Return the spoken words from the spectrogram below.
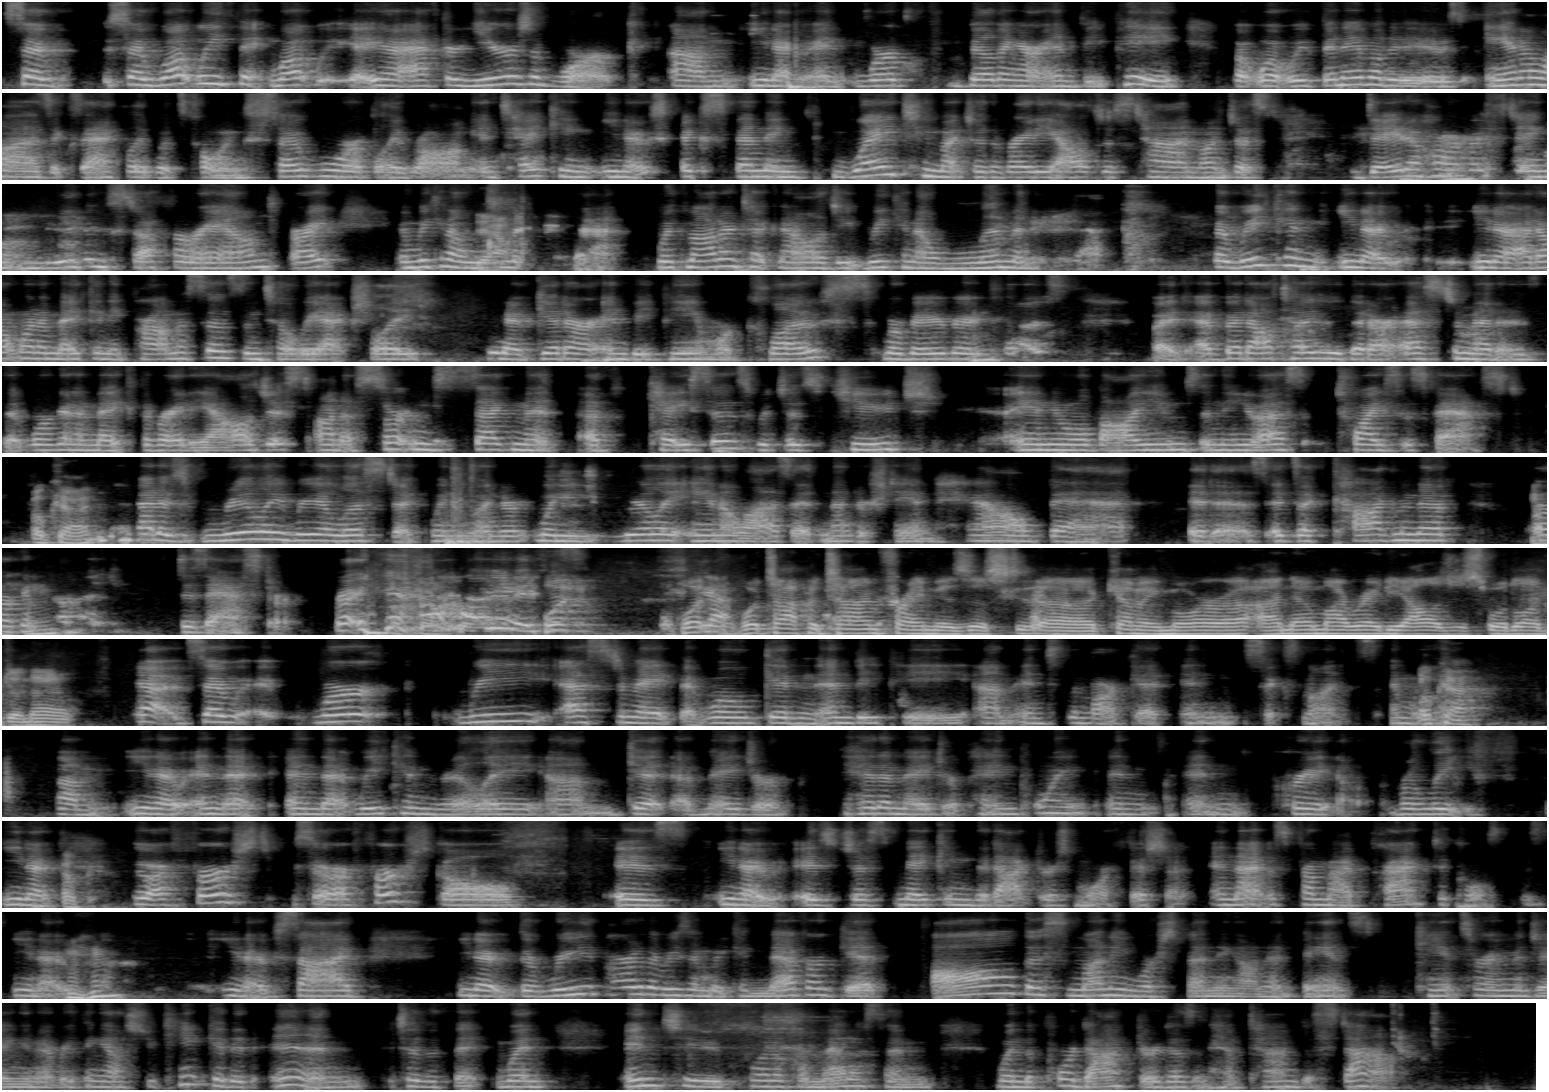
so so what we think what we you know after years of work um, you know and we're building our mvp but what we've been able to do is analyze exactly what's going so horribly wrong and taking you know expending way too much of the radiologist's time on just data harvesting moving stuff around right? And we can eliminate yeah. that. With modern technology we can eliminate that. So we can you know you know i don't want to make any promises until we actually you know get our mvp and we're close. We're very very mm-hmm. close but, uh, but I'll tell you that our estimate is that we're going to make the radiologist on a certain segment of cases, which is huge annual volumes in the US, twice as fast. Okay. That is really realistic when you under when you really analyze it and understand how bad it is. It's a cognitive mm-hmm. disaster right now. I mean, what just, what, yeah. what type of time frame is this uh, coming more? I know my radiologist would love to know. Yeah, so we're we estimate that we'll get an MVP um, into the market in six months, and we okay. Um, you know, and that and that we can really um, get a major hit a major pain point and and create relief. You know, okay. so our first so our first goal is you know is just making the doctors more efficient, and that was from my practical you know mm-hmm. you know side. You know, the re- part of the reason we can never get all this money we're spending on advanced cancer imaging and everything else you can't get it in to the thing when into clinical medicine when the poor doctor doesn't have time to stop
